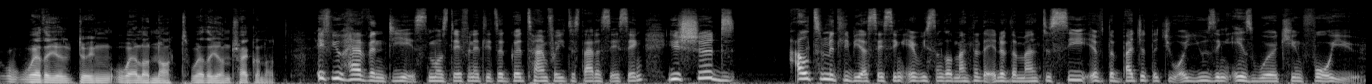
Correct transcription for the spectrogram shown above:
whether you're doing well or not, whether you're on track or not? If you haven't, yes, most definitely, it's a good time for you to start assessing. You should ultimately be assessing every single month at the end of the month to see if the budget that you are using is working for you.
